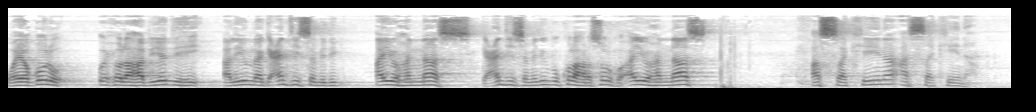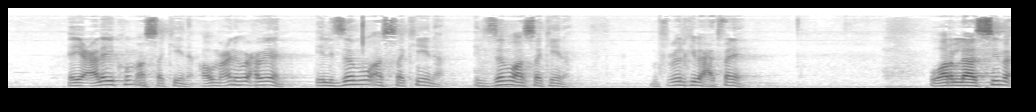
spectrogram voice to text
Wayaquulu wuxuu lahaa biyadihi alyumna gacantiisa midig ayuha nnaas gacantiisa midig buu ku lahaa rasuulku ayuha nnaas asakiina asakiina ay calaykum asakiina aw macnuhu waxa weeyaan ilzamuu asakiina ilzamuu asakiina mafcuulkii baa xadfaneen war laasima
